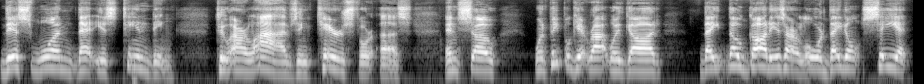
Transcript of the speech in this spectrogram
this one that is tending to our lives and cares for us. And so when people get right with God, they though God is our Lord, they don't see it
